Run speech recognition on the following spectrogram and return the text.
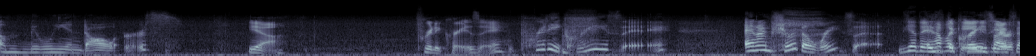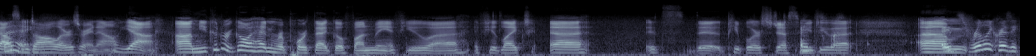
a million dollars. yeah. Pretty crazy. Pretty crazy. And I'm sure they'll raise it. Yeah, they have the like eighty-five thousand dollars right now. Yeah, um, you can re- go ahead and report that GoFundMe if you uh, if you'd like. Uh, it's the people are suggesting you do that. Um, it's really crazy.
